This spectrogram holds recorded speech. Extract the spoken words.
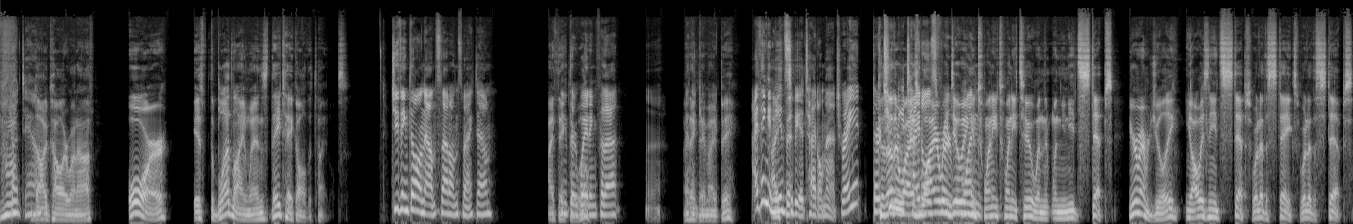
God damn. Dog collar went off. Or if the bloodline wins, they take all the titles. Do you think they'll announce that on SmackDown? I I think, think they they're will. waiting for that. Uh, I, think, they might right. be. I think it needs thi- to be a title match, right? There are Because too many otherwise, titles why are we doing one. in 2022 when when you need stips? You remember, Julie? You always need stips. What are the stakes? What are the stips?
